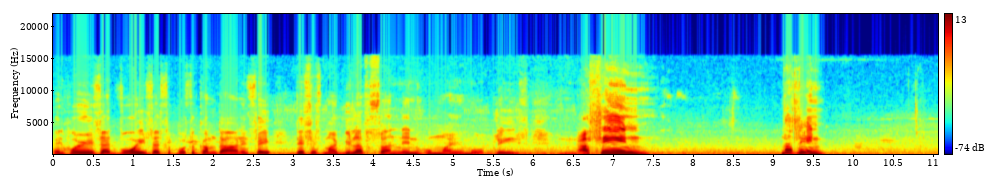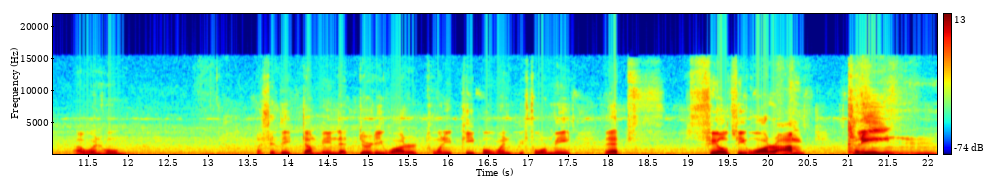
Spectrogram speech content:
and where is that voice that's supposed to come down and say, This is my beloved Son in whom I am well pleased? Nothing! Nothing! I went home. I said, they dumped me in that dirty water. 20 people went before me. That filthy water. I'm clean.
